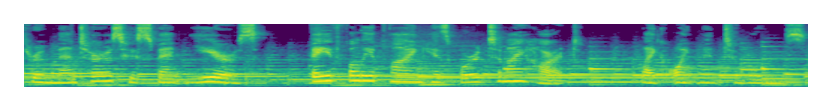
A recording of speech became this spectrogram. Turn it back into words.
through mentors who spent years faithfully applying His word to my heart like ointment to wounds.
